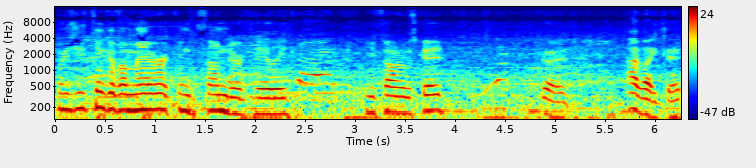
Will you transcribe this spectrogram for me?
What did you think of American Thunder, Haley? Good. You thought it was good? Good. I liked it.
